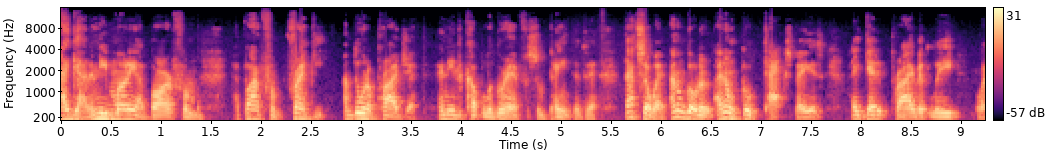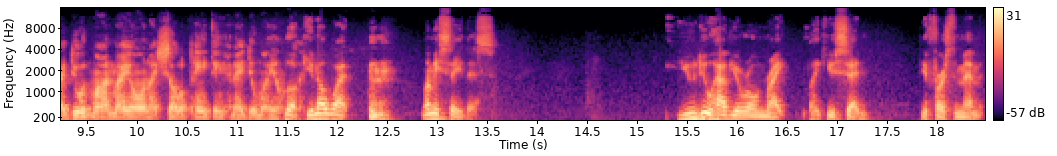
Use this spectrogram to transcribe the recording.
I got. I need money. I borrowed from. I borrowed from Frankie. I'm doing a project. I need a couple of grand for some paint. and. That's the way. I don't go to. I don't go taxpayers. I get it privately, or I do it on my own. I sell a painting, and I do my own. Look, thing. you know what? Let me say this. You do have your own right, like you said, your First Amendment.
